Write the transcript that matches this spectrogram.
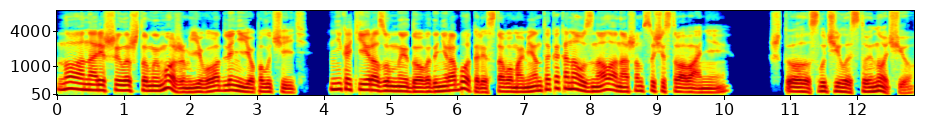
но она решила, что мы можем его для нее получить». Никакие разумные доводы не работали с того момента, как она узнала о нашем существовании. «Что случилось той ночью?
